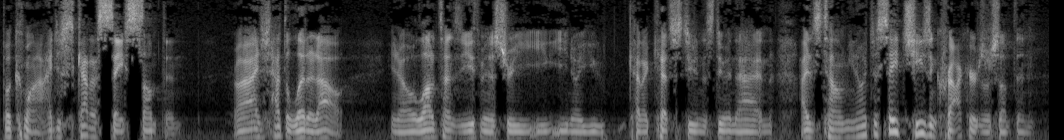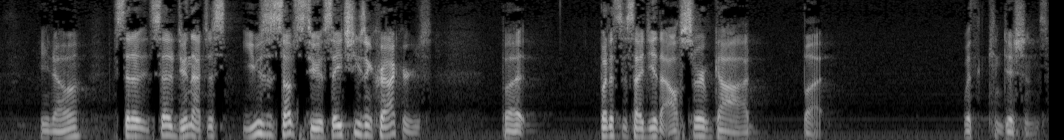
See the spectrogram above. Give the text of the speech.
but come on, I just got to say something, right? I just have to let it out. You know, a lot of times in youth ministry, you, you know, you kind of catch students doing that, and I just tell them, you know, just say cheese and crackers or something. You know, instead of instead of doing that, just use a substitute. Say cheese and crackers. But but it's this idea that I'll serve God, but with conditions.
